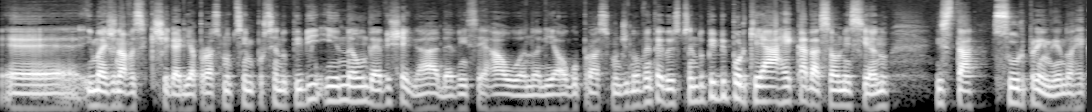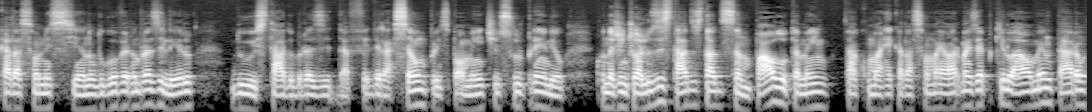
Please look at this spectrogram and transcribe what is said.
É, Imaginava-se que chegaria próximo de 100% do PIB e não deve chegar, deve encerrar o ano ali algo próximo de 92% do PIB, porque a arrecadação nesse ano está surpreendendo a arrecadação nesse ano do governo brasileiro do estado da federação, principalmente, surpreendeu. Quando a gente olha os estados, o estado de São Paulo também está com uma arrecadação maior, mas é porque lá aumentaram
